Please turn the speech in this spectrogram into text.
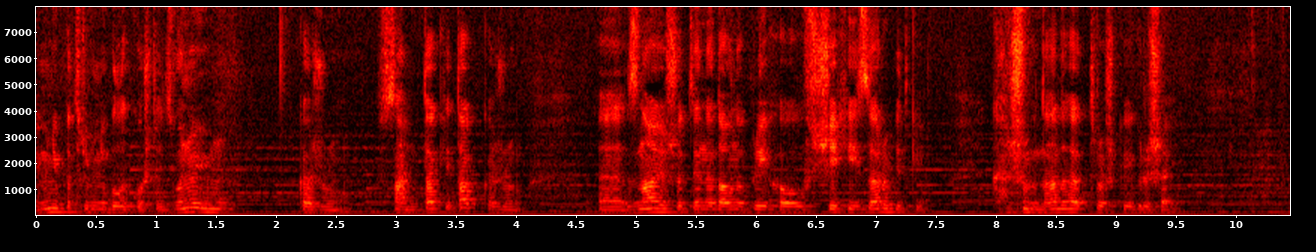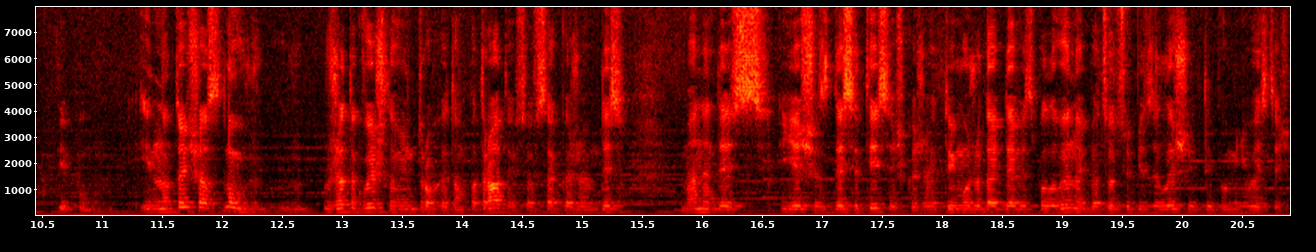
І мені потрібні були кошти. Дзвоню йому, кажу, Сань, так і так, кажу. «Е, Знаю, що ти недавно приїхав з Чехії з заробітків. Кажу, треба трошки грошей. Типу, і на той час, ну, вже так вийшло, він трохи там потратився, все каже, десь в мене десь є ще з 10 тисяч, каже, ти можу дати 9,5, 500 собі залишить, типу, мені вистачить.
